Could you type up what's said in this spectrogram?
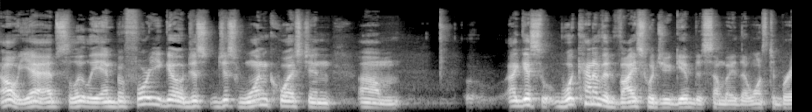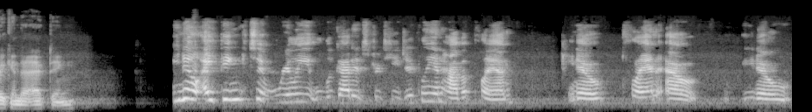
oh yeah, absolutely. And before you go, just just one question. Um, I guess what kind of advice would you give to somebody that wants to break into acting? You know, I think to really look at it strategically and have a plan. You know, plan out. You know,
